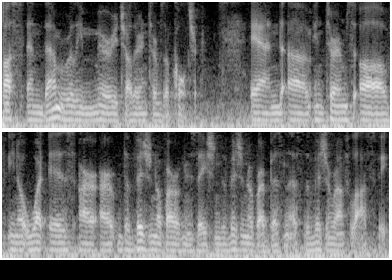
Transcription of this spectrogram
us and them, really mirror each other in terms of culture. And um, in terms of you know what is our, our the vision of our organization, the vision of our business, the vision around philosophy,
